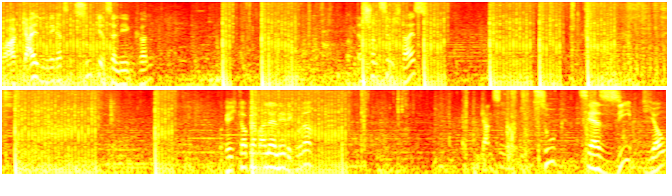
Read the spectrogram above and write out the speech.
Boah, geil, wie wir den ganzen Zug hier zerlegen können. Das ist schon ziemlich nice. Okay, ich glaube, wir haben alle erledigt, oder? Den ganzen Zug zersiebt, yo.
